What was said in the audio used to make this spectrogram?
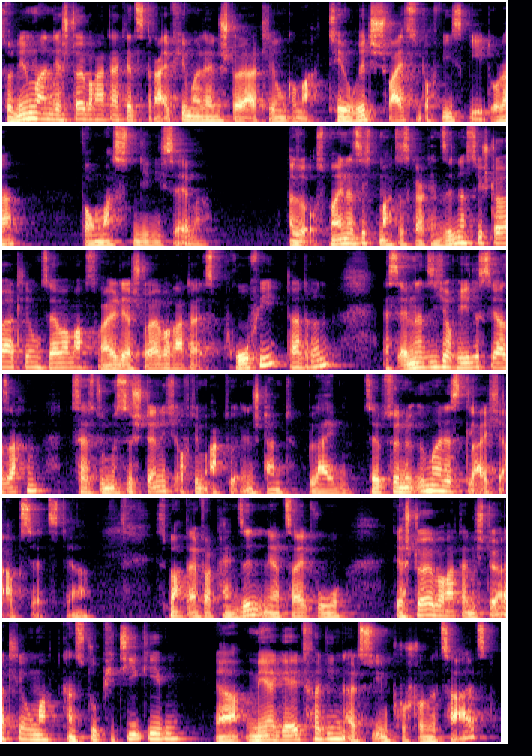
So, nehmen wir an, der Steuerberater hat jetzt drei, viermal deine Steuererklärung gemacht. Theoretisch weißt du doch, wie es geht, oder? Warum machst du die nicht selber? Also aus meiner Sicht macht es gar keinen Sinn, dass du die Steuererklärung selber machst, weil der Steuerberater ist Profi da drin. Es ändern sich auch jedes Jahr Sachen. Das heißt, du müsstest ständig auf dem aktuellen Stand bleiben. Selbst wenn du immer das Gleiche absetzt, ja. Es macht einfach keinen Sinn. In der Zeit, wo der Steuerberater die Steuererklärung macht, kannst du PT geben, ja, mehr Geld verdienen, als du ihm pro Stunde zahlst.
